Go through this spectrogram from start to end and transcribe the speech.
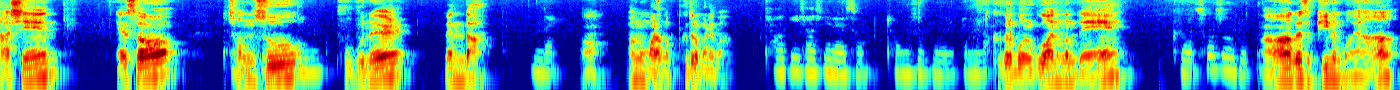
자신에서 정수 땡. 부분을 뺀다. 네. 어, 방금 말한 거 그대로 말해봐. 자기 자신에서 정수분을 뺀다. 그걸 뭘 구하는 건데? 그 소수 부분. 아, 그래서 B는 뭐야?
